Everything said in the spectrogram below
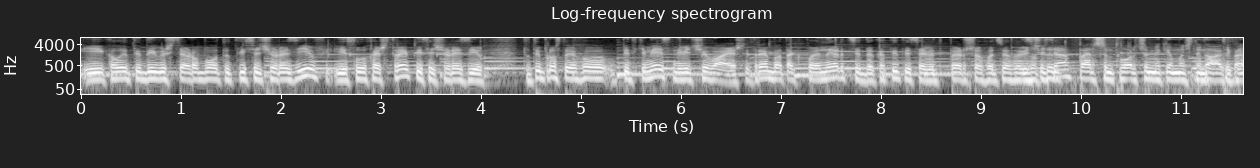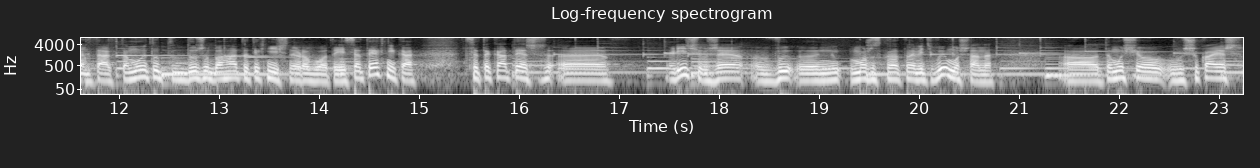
І коли ти дивишся роботу тисячу разів і слухаєш трек тисячу разів, то ти просто його під кінець не відчуваєш. І треба так по інерції докатитися від першого цього За відчуття. тим першим творчим якимось тим Так, таким. так, так. Тому тут дуже багато технічної роботи. І ця техніка це така теж е, річ, вже ви, е, можу сказати, навіть вимушена, е, тому що шукаєш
